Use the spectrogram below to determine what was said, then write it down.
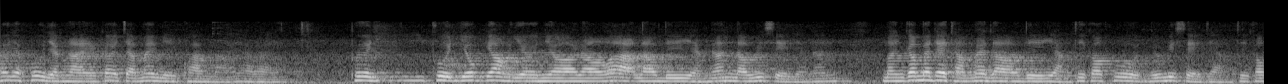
ก็จะพูดอย่างไรก็จะไม่มีความหมายอะไรพูดพูดยกย่องเยินยอเราว่าเราดีอย่างนั้นเราวิเศษอย่างนั้น มันก็ไม่ได้ทำให้เราดีอย่างที่เขาพูดหรือวิเศษอย่างที่เขา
